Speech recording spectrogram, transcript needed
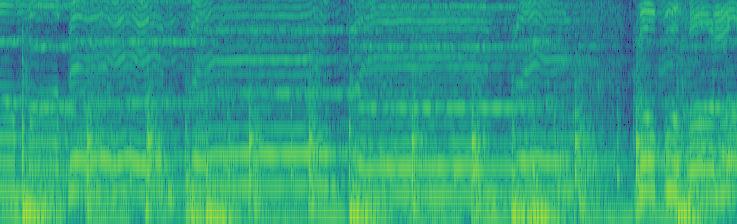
আমাদের প্রেম প্রেম প্রেম। তবু হলো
